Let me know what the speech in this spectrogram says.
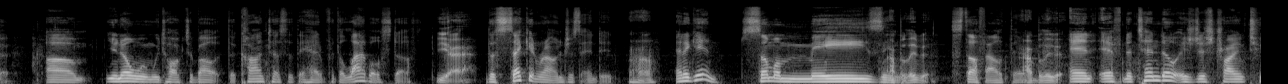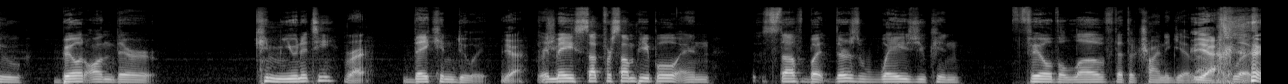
um, you know, when we talked about the contest that they had for the Labo stuff, Yeah. the second round just ended. Uh huh. And again, some amazing I believe it. stuff out there. I believe it. And if Nintendo is just trying to build on their community, Right. they can do it. Yeah. it sure. may suck for some people and stuff, but there's ways you can feel the love that they're trying to give. Yeah, Look,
